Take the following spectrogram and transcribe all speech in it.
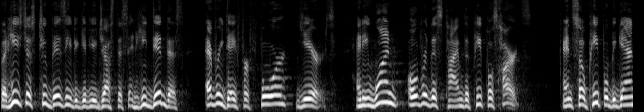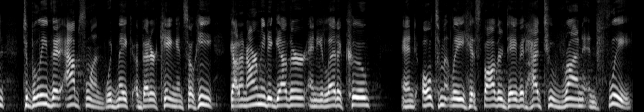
But he's just too busy to give you justice. And he did this every day for four years. And he won over this time the people's hearts. And so people began to believe that Absalom would make a better king. And so he got an army together and he led a coup. And ultimately, his father David had to run and flee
